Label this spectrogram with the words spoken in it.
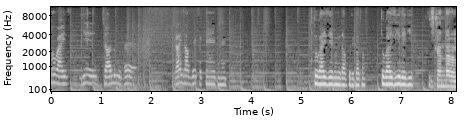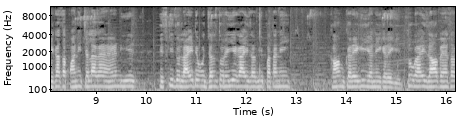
तो गाइस ये चालू है। गाइस आप देख सकते हैं एक मिनट तो गाइस एक मिनट आपको दिखाता हूँ। तो गाइस ये देखिए। इसके अंदर हल्का सा पानी चला गया एंड ये, इसकी जो लाइट है वो जल तो रही है गाइज़ अब ये पता नहीं काम करेगी या नहीं करेगी। तो गाइज़ आप ऐसा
